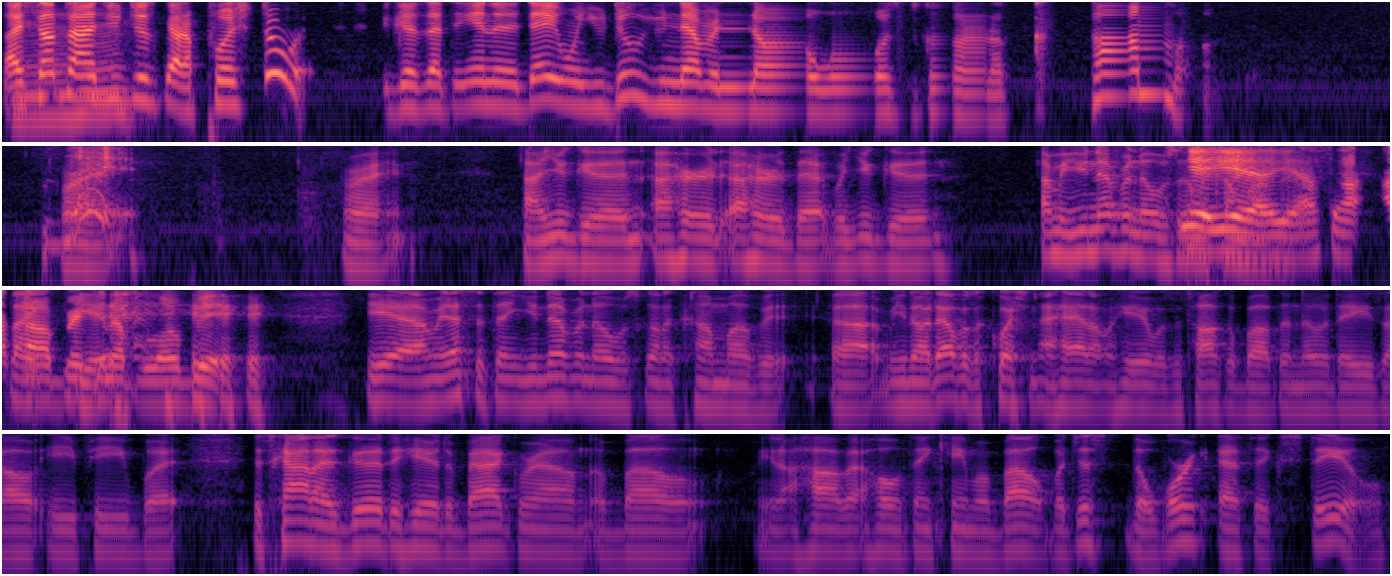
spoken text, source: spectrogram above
Like sometimes you Mhm. just gotta push through it because at the end of the day, when you do, you never know what's gonna come. Right. Right. Now you good. I heard I heard that, but you good. I mean, you never know what's Yeah, gonna come yeah, of it. yeah. I saw, I Like, thought breaking yeah. up a little bit. yeah, I mean that's the thing. You never know what's to come of it. Uh, you know, that was a question I had on here was to talk about the No Days Off EP, but it's kind of good to hear the background about you know how that whole thing came about. But just the work ethic still,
